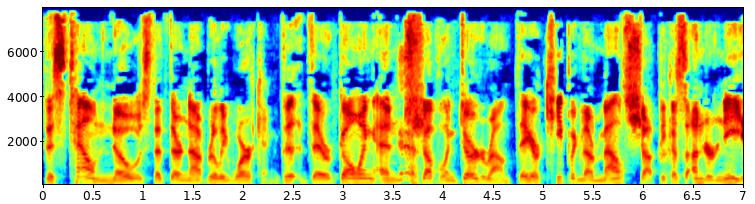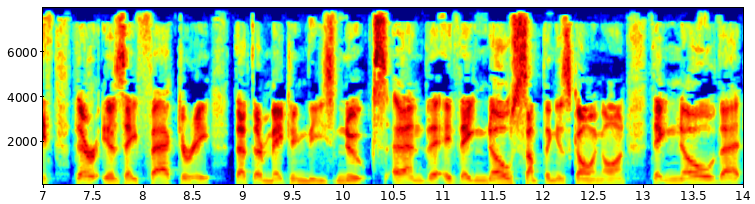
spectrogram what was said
this town knows that they're not really working. They're going and Yeah. shoveling dirt around. They are keeping their mouths shut because underneath there is a factory that they're making these nukes, and they, they know something is going on. They know that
